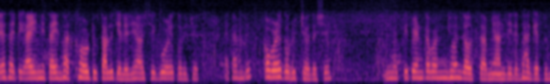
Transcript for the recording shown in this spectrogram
यासाठी आईने ताईने भात खळवटूक चालू केलेले असे गोळे करूचे आहेत. काय म्हणते कवळे करूचे आहेत असे. मग ती पेंडका बांधून घेऊन जाऊचं आम्ही आणलेल्या धाग्यातून.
